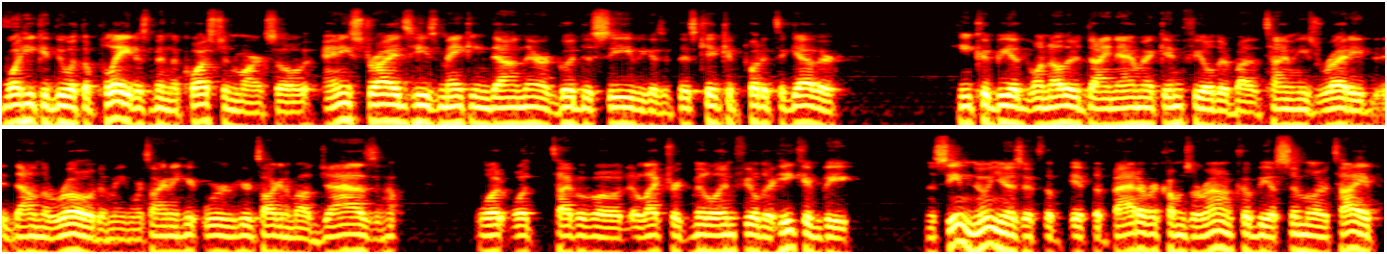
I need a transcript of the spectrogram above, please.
what he could do at the plate has been the question mark. So any strides he's making down there are good to see because if this kid can put it together, he could be a, another dynamic infielder by the time he's ready down the road. I mean, we're talking here, we're here talking about Jazz and what what type of an electric middle infielder he can be. Nasim Nunez, if the if the bat ever comes around, could be a similar type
